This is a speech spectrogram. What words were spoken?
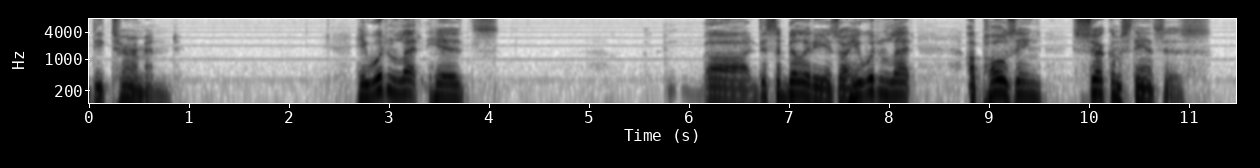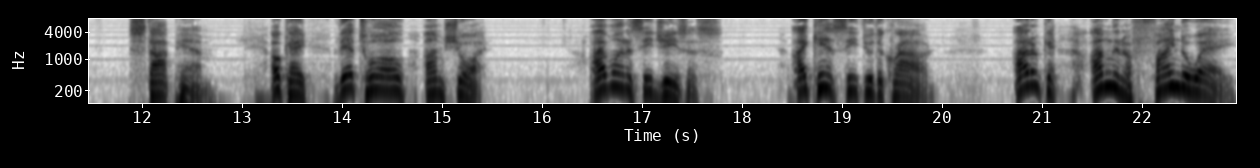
determined. He wouldn't let his uh, disabilities or he wouldn't let opposing circumstances stop him. Okay, they're tall, I'm short. I want to see Jesus. I can't see through the crowd. I don't care. I'm going to find a way.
